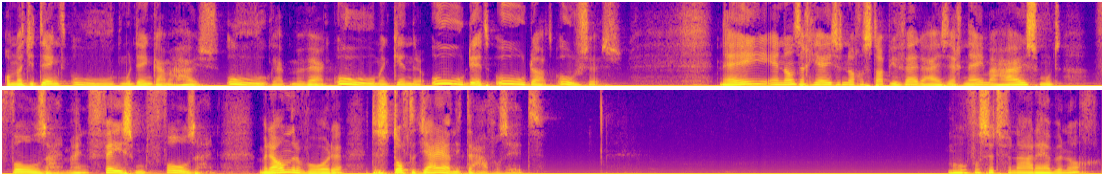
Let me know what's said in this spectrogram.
Omdat je denkt, oeh, ik moet denken aan mijn huis. Oeh, ik heb mijn werk. Oeh, mijn kinderen. Oeh, dit. Oeh, dat. Oeh, zus. Nee, en dan zegt Jezus nog een stapje verder. Hij zegt, nee, mijn huis moet vol zijn. Mijn feest moet vol zijn. Met andere woorden, het is tof dat jij aan die tafel zit. Maar hoeveel Zutphenaren hebben we nog?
